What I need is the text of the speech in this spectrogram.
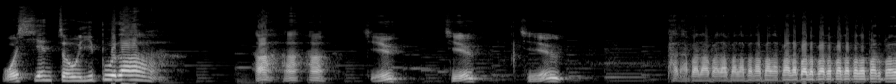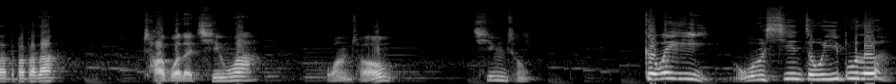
我先走一步啦！哈哈哈，请请请！啪嗒啪嗒啪嗒啪嗒啪嗒啪嗒啪嗒啪嗒啪嗒啪嗒啪嗒啪嗒啪嗒啪嗒，超过了青蛙、蝗虫、青虫。各位，我先走一步了。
